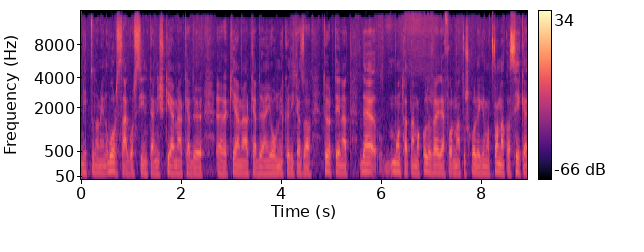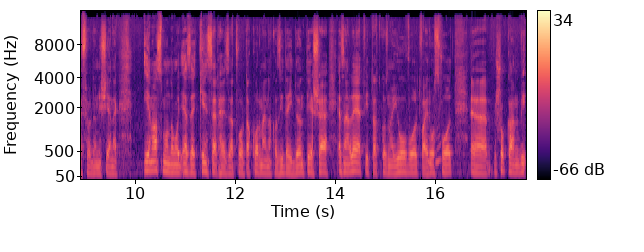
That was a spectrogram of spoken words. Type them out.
mit tudom én, országos szinten is kiemelkedő, ö, kiemelkedően jól működik ez a történet, de mondhatnám a Kolozsai Református Kollégiumot, vannak a Székelyföldön is ilyenek én azt mondom, hogy ez egy kényszerhelyzet volt a kormánynak az idei döntése. Ezen lehet vitatkozni, hogy jó volt vagy rossz volt. Sokan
